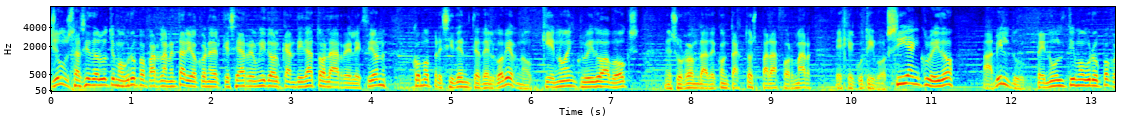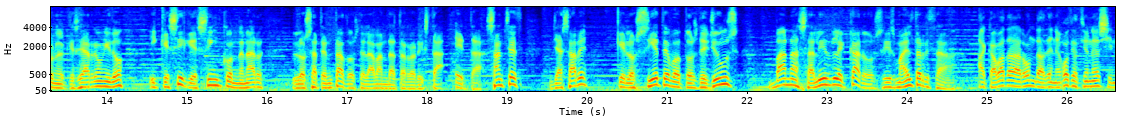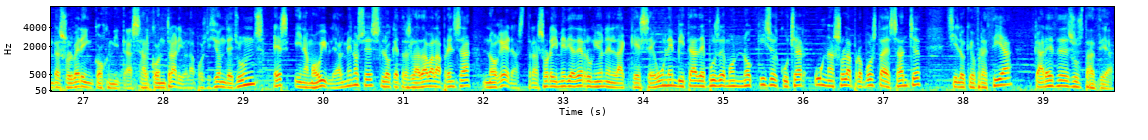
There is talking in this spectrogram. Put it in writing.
Junts ha sido el último grupo parlamentario con el que se ha reunido el candidato a la reelección como presidente del gobierno, que no ha incluido a Vox en su ronda de contactos para formar ejecutivo. Sí ha incluido a Bildu, penúltimo grupo con el que se ha reunido y que sigue sin condenar los atentados de la banda terrorista ETA. Sánchez ya sabe que los siete votos de Junts van a salirle caros. Ismael Terriza acabada la ronda de negociaciones sin resolver incógnitas. Al contrario, la posición de Junts es inamovible, al menos es lo que trasladaba la prensa Nogueras tras hora y media de reunión en la que, según la invitada de Puigdemont, no quiso escuchar una sola propuesta de Sánchez si lo que ofrecía carece de sustancia.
